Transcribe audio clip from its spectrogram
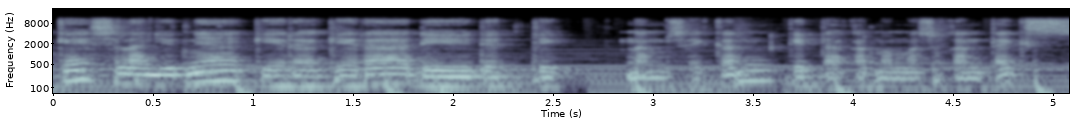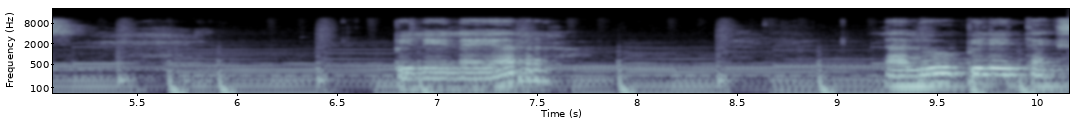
Oke, selanjutnya kira-kira di detik 6 second kita akan memasukkan teks. Pilih layer. Lalu pilih teks.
